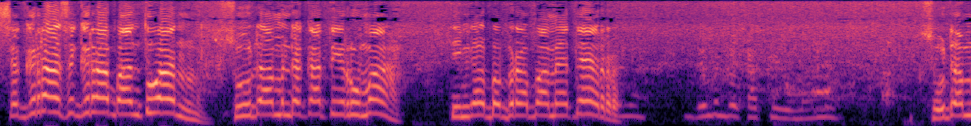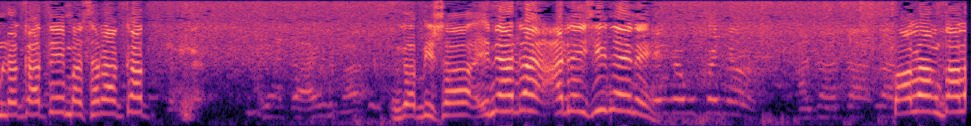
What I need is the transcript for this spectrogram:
Segera-segera bantuan sudah mendekati rumah. Tinggal beberapa meter. Sudah mendekati masyarakat. Enggak bisa. Ini ada ada isinya ini. Tolong, tolong.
